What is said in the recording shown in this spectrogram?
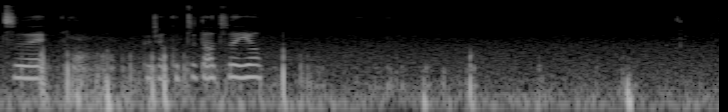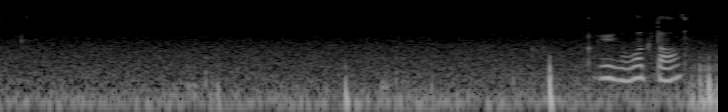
暑い。くじゃん靴って暑いよ。かゆいの終わった？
